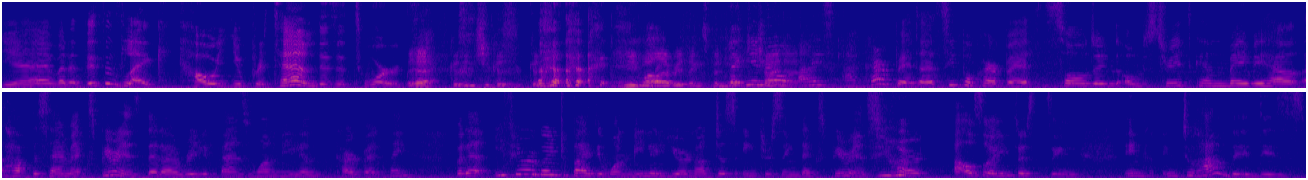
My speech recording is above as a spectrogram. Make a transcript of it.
Yeah, but this is like how you pretend this is to work. Yeah, because because meanwhile everything's been moved like to you China. know, a carpet, a simple carpet sold in, on the street can maybe have have the same experience that a really fancy one million carpet thing. But uh, if you are going to buy the one million, you're not just interested in the experience. You are also interested in, in, in to have the, these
